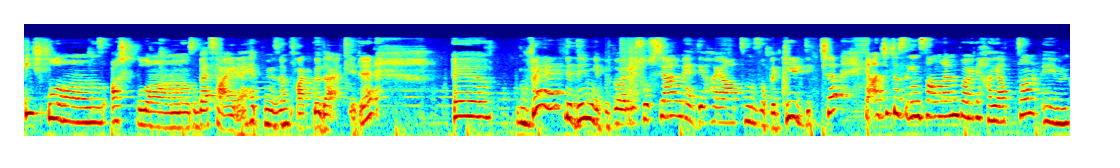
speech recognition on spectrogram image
iş bulamamamız, aşk bulamamamız vesaire hepimizin farklı dertleri. Ee, ve dediğim gibi böyle sosyal medya hayatımıza da girdikçe ya açıkçası insanların böyle hayattan em,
